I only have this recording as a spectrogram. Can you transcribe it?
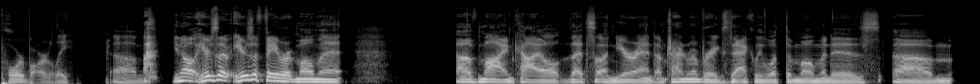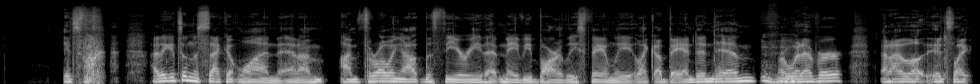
Poor Barley. Um, You know, here's a here's a favorite moment of mine, Kyle. That's on your end. I'm trying to remember exactly what the moment is. Um, it's I think it's in the second one, and I'm I'm throwing out the theory that maybe Barley's family like abandoned him Mm-hmm. or whatever. And I love it's like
